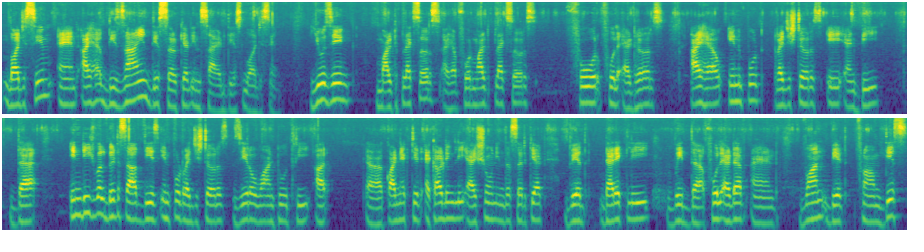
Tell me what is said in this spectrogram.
Logisim and I have designed this circuit inside this Logisim using multiplexers. I have four multiplexers, four full adders. I have input registers A and B the individual bits of these input registers 0 1 2 3 are uh, connected accordingly as shown in the circuit with directly with the full adder and one bit from this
